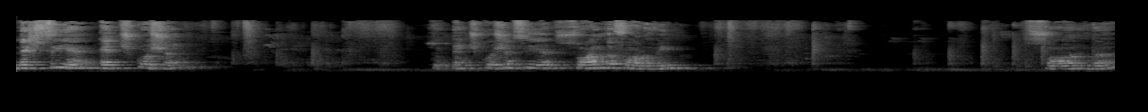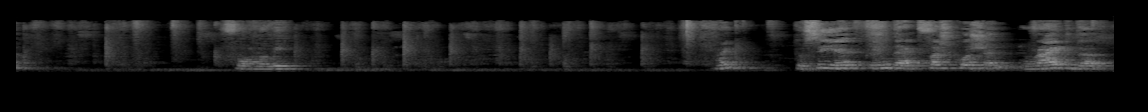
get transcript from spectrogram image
next see है एच क्वेश्चन तो एच क्वेश्चन सी है solve the following solve the following right तो सी है in that first question right the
